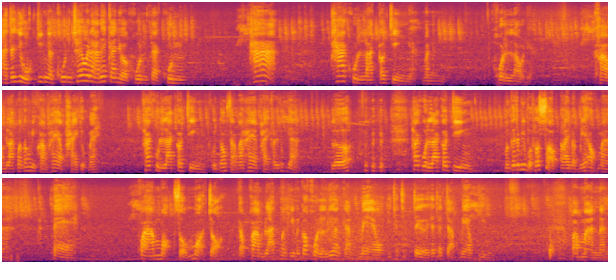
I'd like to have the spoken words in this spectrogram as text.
อาจจะอยู่กินกับคุณใช้เวลาด้วยกันอยู่กับคุณ แต่คุณถ้า ถ้าคุณรักเขาจริงเนี่ยมันคนเราเนี่ยความรักมันต้องมีความให้อภัยถูกไหมถ้าคุณรักเขาจริง คุณต้องสามารถให้อภัยเขาได้ทุกอย่างเหรอ ถ้าคุณรักเขาจริง มันก็จะมีบททดสอบอะไรแบบนี้ออกมา แต่ความเหมาะสมเหมาะเจาะกับความรักบางทีมันก็คนละเรื่องกันแมวที่ฉันจะเจอฉันจะจับแมวกิน ประมาณนั้น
